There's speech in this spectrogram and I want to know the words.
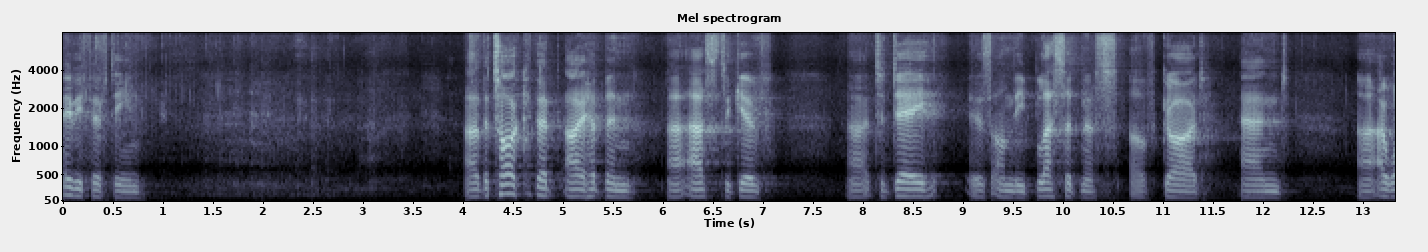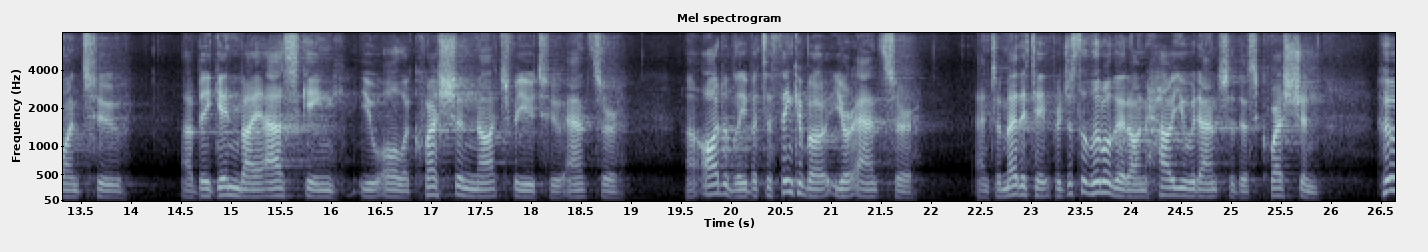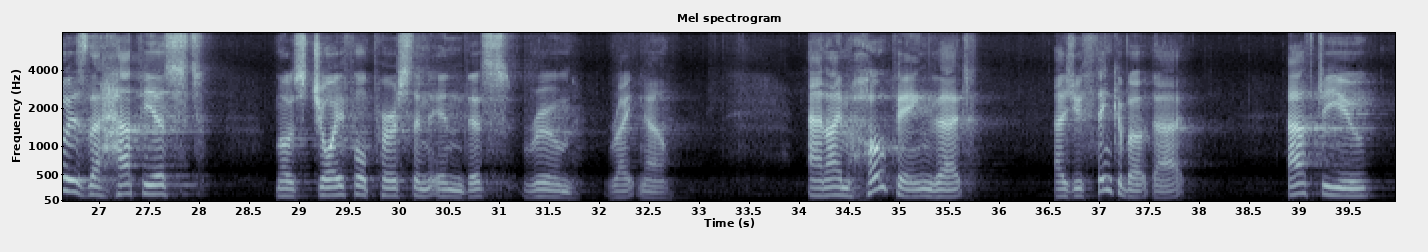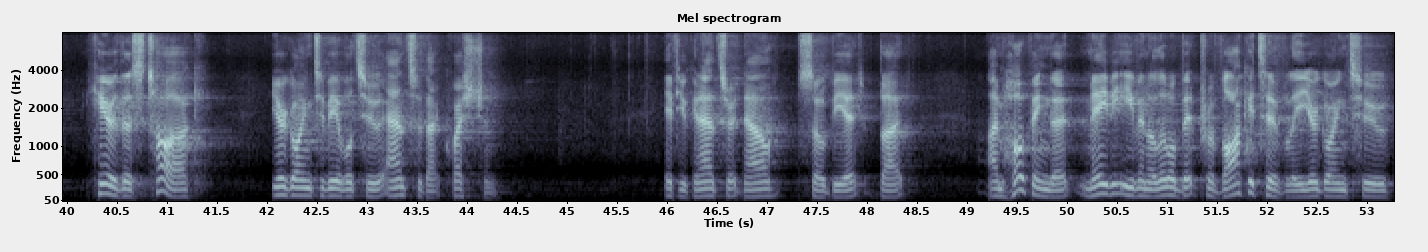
maybe 15. Uh, the talk that I have been uh, asked to give uh, today is on the blessedness of God. And uh, I want to uh, begin by asking you all a question, not for you to answer uh, audibly, but to think about your answer and to meditate for just a little bit on how you would answer this question Who is the happiest, most joyful person in this room right now? And I'm hoping that as you think about that, after you hear this talk, you're going to be able to answer that question. If you can answer it now, so be it. But I'm hoping that maybe even a little bit provocatively, you're going to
